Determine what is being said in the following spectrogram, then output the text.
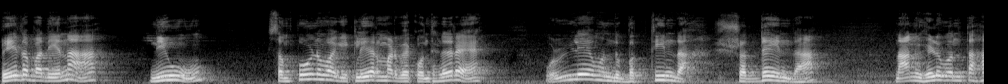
ಪ್ರೇತ ಬಾಧೆಯನ್ನು ನೀವು ಸಂಪೂರ್ಣವಾಗಿ ಕ್ಲಿಯರ್ ಮಾಡಬೇಕು ಅಂತ ಹೇಳಿದ್ರೆ ಒಳ್ಳೆಯ ಒಂದು ಭಕ್ತಿಯಿಂದ, ಶ್ರದ್ಧೆಯಿಂದ ನಾನು ಹೇಳುವಂತಹ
